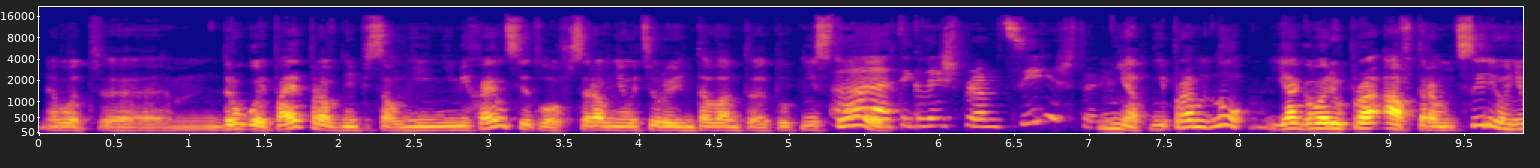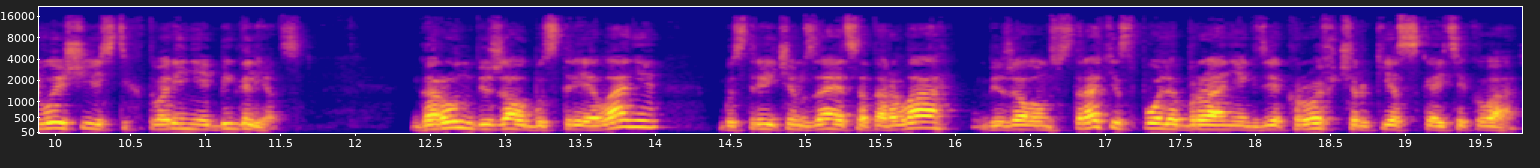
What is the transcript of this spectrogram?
вот, э, другой поэт, правда, не писал, не, не Михаил Светлов, сравнивать уровень таланта тут не стоит. А, ты говоришь про Мцири, что ли? Нет, не про... Ну, я говорю про автора Мцири, у него еще есть стихотворение «Беглец». Гарун бежал быстрее Лани, Быстрее, чем заяц от орла, бежал он в страхе с поля брани, где кровь черкесская текла.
